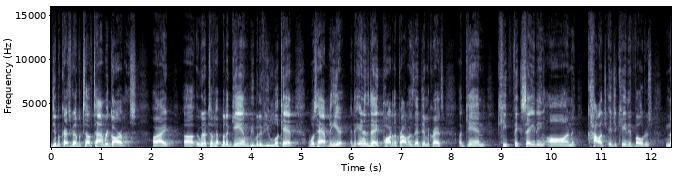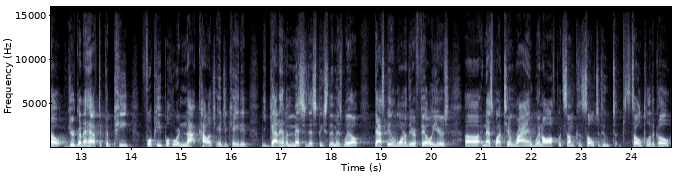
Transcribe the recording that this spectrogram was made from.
Democrats are going to have a tough time regardless. All right. Uh, they're going to but again, but if you look at what's happening here, at the end of the day, part of the problem is that Democrats again keep fixating on college-educated voters. No, you're going to have to compete for people who are not college educated. You got to have a message that speaks to them as well. That's been one of their failures. Uh, and that's why Tim Ryan went off with some consultant who t- told Politico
